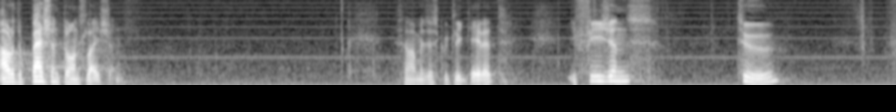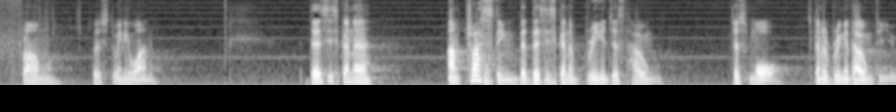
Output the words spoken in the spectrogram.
out of the Passion Translation. So I'm going to just quickly get it. Ephesians 2 from verse 21. This is going to, I'm trusting that this is going to bring it just home, just more. It's going to bring it home to you.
